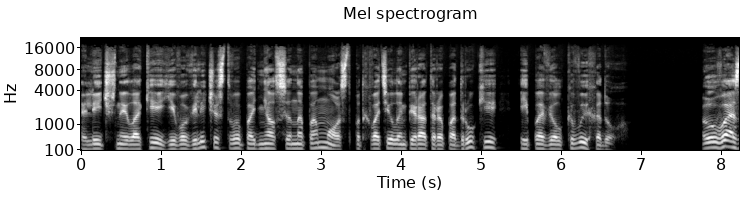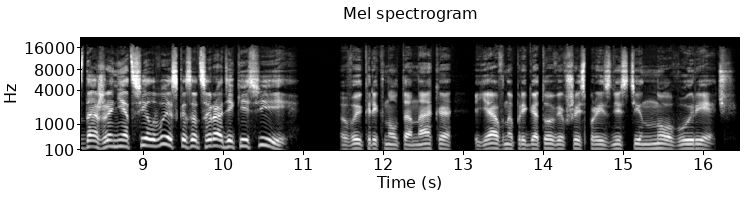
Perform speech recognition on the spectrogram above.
Личный лакей Его Величества поднялся на помост, подхватил императора под руки и повел к выходу. «У вас даже нет сил высказаться ради Кисии!» — выкрикнул Танака, явно приготовившись произнести новую речь.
